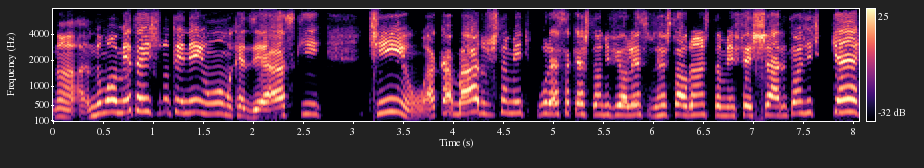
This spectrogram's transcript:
não, no momento a gente não tem nenhuma, quer dizer, as que tinham acabaram justamente por essa questão de violência, os restaurantes também fecharam. Então a gente quer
